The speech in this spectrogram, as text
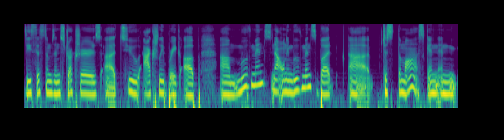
these systems and structures uh, to actually break up um, movements, not only movements, but uh, just the mosque and, and,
